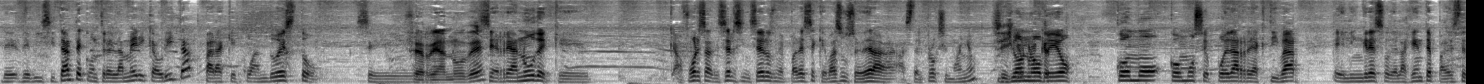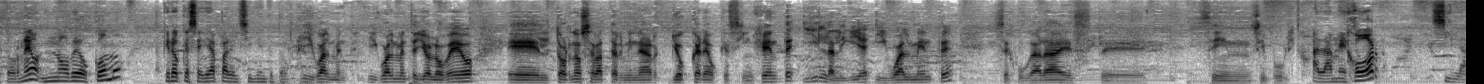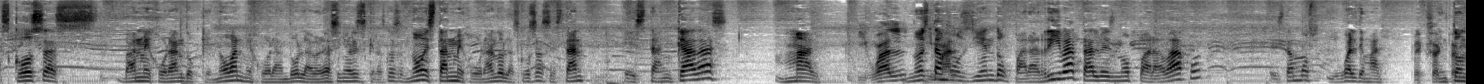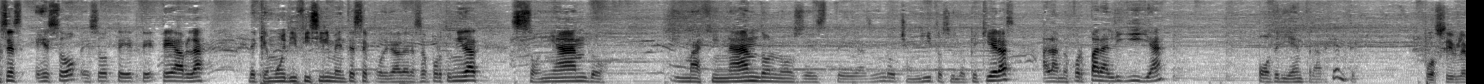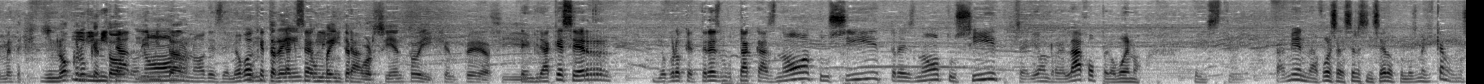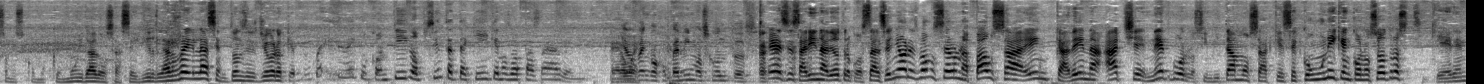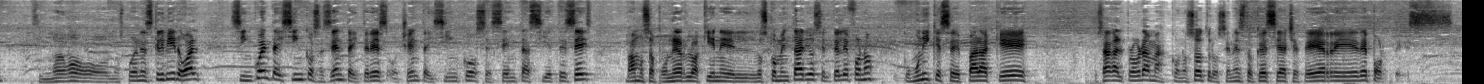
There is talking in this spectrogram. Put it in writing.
de visitante contra el América ahorita para que cuando esto se, reanude. Se reanude, que a fuerza de ser sinceros me parece que va a suceder hasta el próximo año. yo, no veo cómo, cómo se pueda reactivar el ingreso de la gente para este torneo. No veo cómo. Creo que sería para el siguiente torneo. Igualmente, igualmente yo lo veo. El torneo se va a terminar, yo creo que sin gente. Y la liguilla igualmente se jugará este sin, sin público. A lo mejor, si las cosas van mejorando, que no van mejorando. La verdad, señores, es que las cosas no están mejorando, las cosas están estancadas mal. Igual. No estamos yendo para arriba, tal vez no para abajo, estamos igual de mal. Entonces, eso, eso te, te, habla de que muy difícilmente se podría dar esa oportunidad. Soñando, imaginándonos, este, haciendo changuitos y lo que quieras, a lo mejor para liguilla podría entrar gente. Posiblemente. Y no creo que todo limitado. No, no, no, desde luego que tendría que ser un 20% y gente así. Tendría que ser, yo creo que tres butacas no, tú sí, tres no, tú sí, sería un relajo, pero bueno, este, también a fuerza de ser sincero, pues los mexicanos no somos como que muy dados a seguir las reglas, entonces yo creo que vengo contigo, pues siéntate aquí, ¿qué nos va a pasar? Pero yo vengo, venimos juntos. Esa es harina de otro costal. Señores, vamos a hacer una pausa en Cadena H Network. Los invitamos a que se comuniquen con nosotros si quieren si no, nos pueden escribir o al 55 63 85 60 76. Vamos a ponerlo aquí en los comentarios, el teléfono. Comuníquese para que pues, haga el programa con nosotros en esto que es CHTR Deportes.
